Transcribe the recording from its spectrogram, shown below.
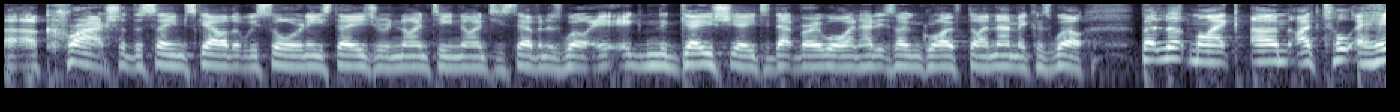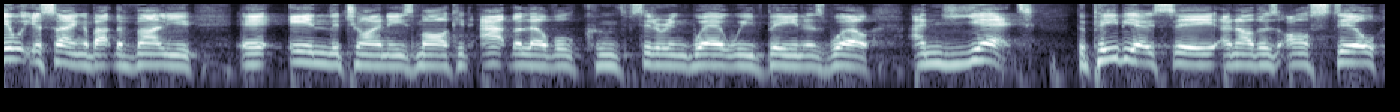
a crash at the same scale that we saw in East Asia in 1997 as well. It, it negotiated that very well and had its own growth dynamic as well. But look, Mike, um, I, talk, I hear what you're saying about the value in the Chinese market at the level, considering where we've been as well. And yet, the PBOC and others are still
